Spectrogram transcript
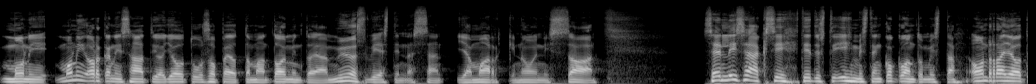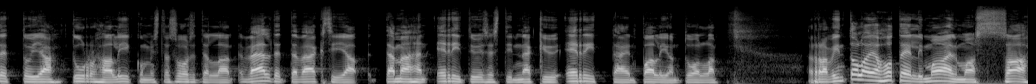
moni, moni organisaatio joutuu sopeuttamaan toimintoja myös viestinnässään ja markkinoinnissaan. Sen lisäksi tietysti ihmisten kokoontumista on rajoitettu ja turhaa liikkumista suositellaan vältettäväksi ja tämähän erityisesti näkyy erittäin paljon tuolla ravintola- ja hotellimaailmassa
